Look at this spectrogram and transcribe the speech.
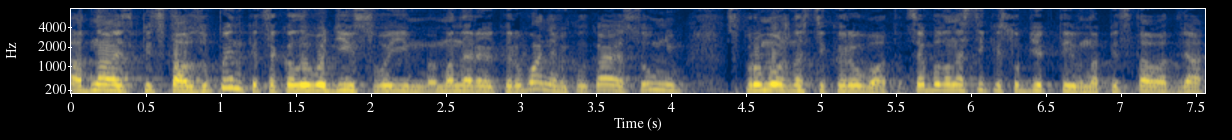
одна з підстав зупинки, це коли водій своїм манерою керування викликає сумнів в спроможності керувати. Це була настільки суб'єктивна підстава для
